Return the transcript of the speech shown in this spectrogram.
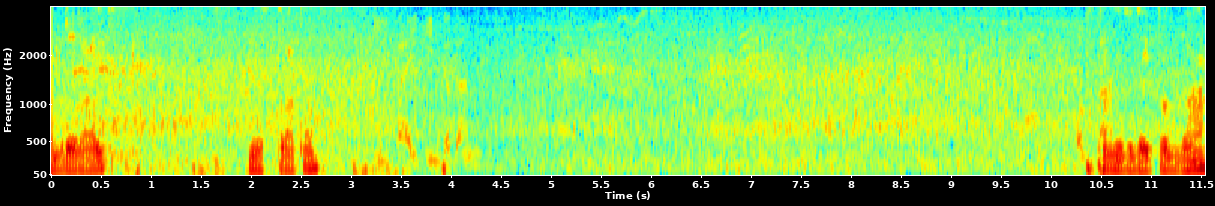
Dobry rajd. Jest strata. Panie tutaj Pogba.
